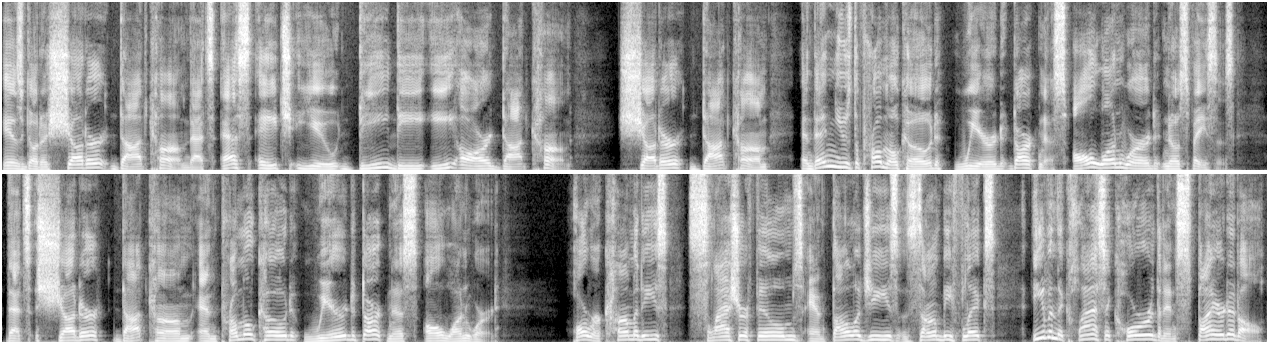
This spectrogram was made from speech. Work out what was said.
is go to Shudder.com. That's. Shudder.com, and then use the promo code Weird Darkness, all one word, no spaces. That's Shudder.com and promo code Weird Darkness, all one word. Horror comedies, slasher films, anthologies, zombie flicks, even the classic horror that inspired it all,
